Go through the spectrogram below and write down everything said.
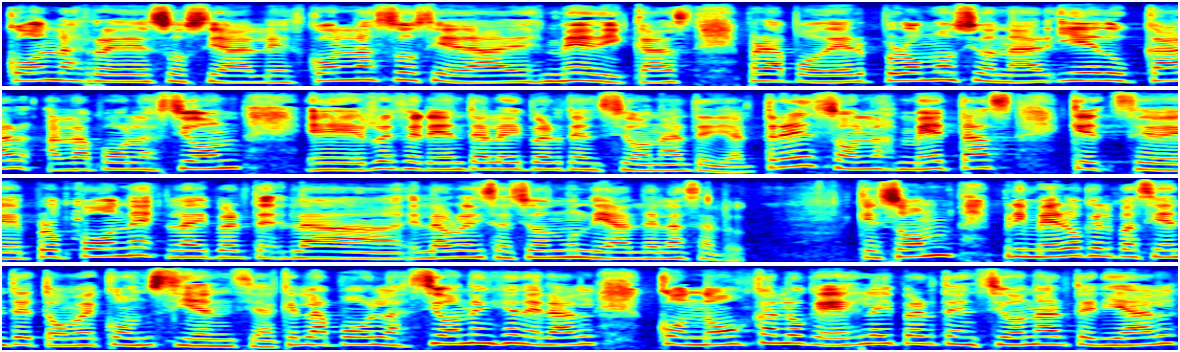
con las redes sociales, con las sociedades médicas para poder promocionar y educar a la población eh, referente a la hipertensión arterial. Tres son las metas que se propone la, la Organización Mundial de la Salud que son primero que el paciente tome conciencia, que la población en general conozca lo que es la hipertensión arterial,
